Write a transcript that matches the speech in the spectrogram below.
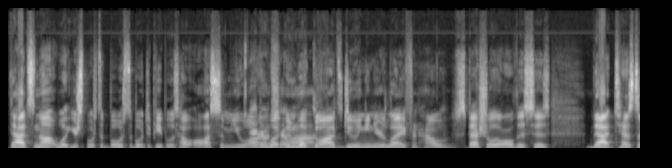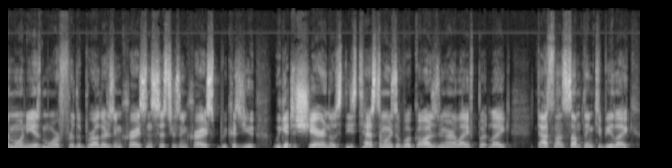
That's not what you're supposed to boast about to people is how awesome you are and what and what. God's doing in your life and how special all this is. That testimony is more for the brothers in Christ and sisters in Christ because you we get to share in those these testimonies of what God's doing in our life, but like that's not something to be like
